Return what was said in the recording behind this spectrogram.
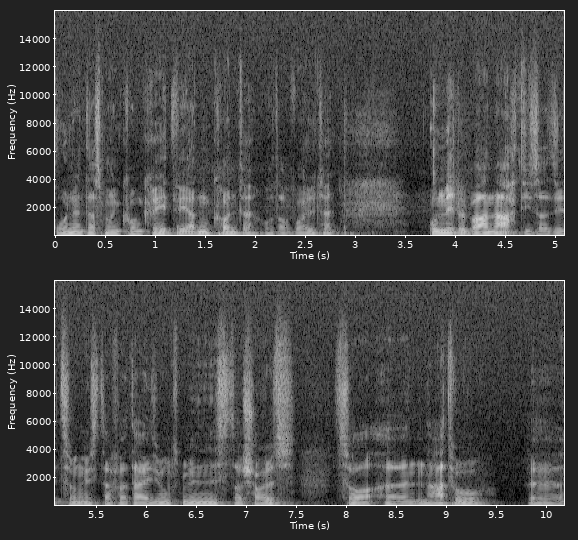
ohne dass man konkret werden konnte oder wollte. Unmittelbar nach dieser Sitzung ist der Verteidigungsminister Scholz zur äh, NATO-Ratstagung äh,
